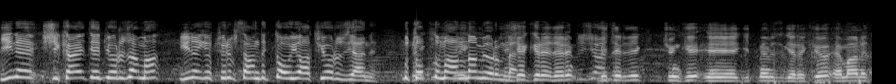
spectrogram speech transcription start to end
Yine şikayet ediyoruz ama yine götürüp sandıkta oyu atıyoruz yani. Bu toplumu anlamıyorum ben. Teşekkür ederim. Rica ederim. Bitirdik. Çünkü e, gitmemiz gerekiyor. Emanet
